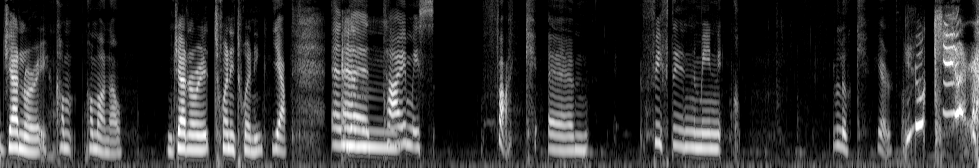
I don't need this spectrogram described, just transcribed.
January. Come, come on now. January 2020. And Um, the time is fuck. Um, 15 minutes. Look here. Look here!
